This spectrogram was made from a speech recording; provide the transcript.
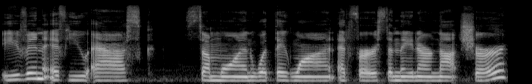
even if you ask, someone what they want at first and they are not sure,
